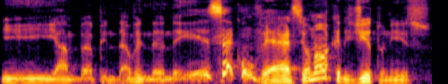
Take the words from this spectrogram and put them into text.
E, e isso é conversa, eu não acredito nisso.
